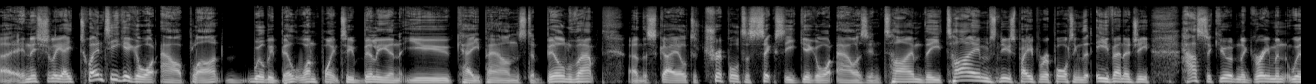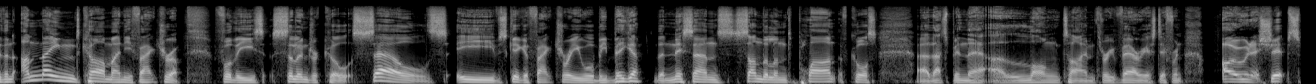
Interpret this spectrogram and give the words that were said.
uh, initially a 20 gigawatt hour plant will be built, 1.2 billion UK pounds to build that, and the scale to triple to 60 gigawatt hours in time. The Times newspaper reporting that Eve Energy has secured an agreement with an unnamed car manufacturer for these cylindrical cells. Eve's gigafactory will be bigger than Nissan's Sunderland plant. Of course, uh, that's been there a long time through various different ownerships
